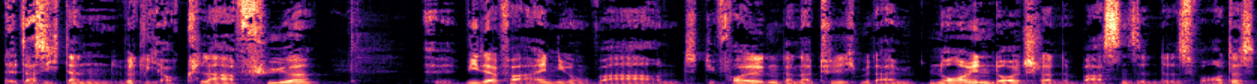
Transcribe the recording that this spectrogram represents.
dass ich dann wirklich auch klar für Wiedervereinigung war und die Folgen dann natürlich mit einem neuen Deutschland im wahrsten Sinne des Wortes,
